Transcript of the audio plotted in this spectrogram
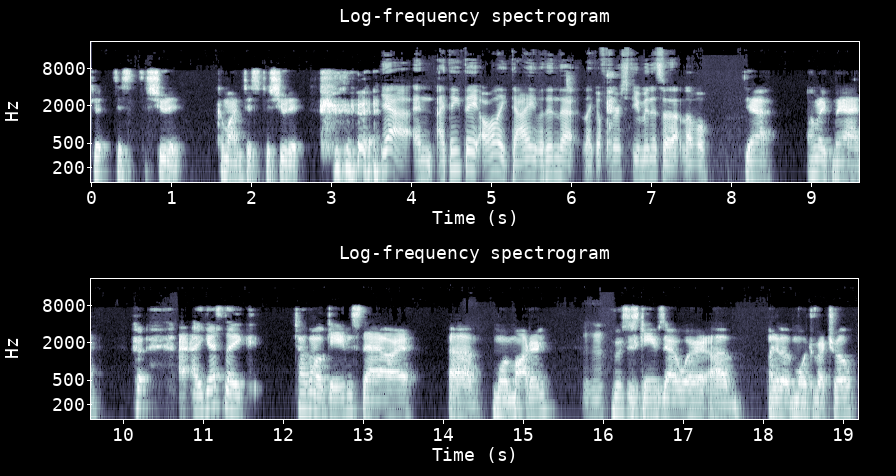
Just, just, just shoot it. Come on, just, just shoot it. yeah, and I think they all like died within that like the first few minutes of that level. yeah, I'm like, man. I, I guess like talking about games that are uh, more modern hmm versus games that were um, a little bit more retro.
